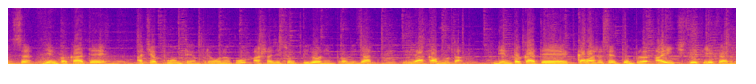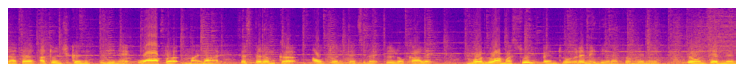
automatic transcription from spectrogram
însă, din păcate, acea punte împreună cu așa zisul pilon improvizat le-a cam mutat. Din păcate, cam așa se întâmplă aici de fiecare dată atunci când vine o apă mai mare. Să sperăm că autoritățile locale vor lua măsuri pentru remedierea problemei pe un termen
